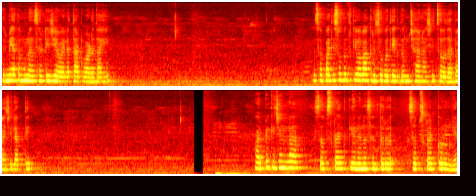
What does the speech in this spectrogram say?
तर मी आता मुलांसाठी जेवायला ताट वाढत आहे. चपातीसोबत किंवा भाकरीसोबत एकदम छान अशी चवदार भाजी लागते. आर किचनला सबस्क्राईब केलं नसेल तर सबस्क्राईब करून घ्या.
